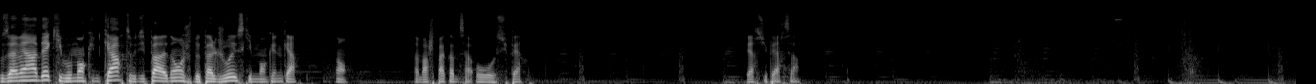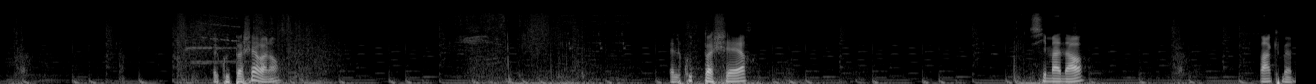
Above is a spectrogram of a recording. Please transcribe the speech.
vous avez un deck qui vous manque une carte, vous dites pas non je vais pas le jouer parce qu'il me manque une carte. Non, ça marche pas comme ça. Oh super. Super super ça. Elle coûte pas cher elle hein. Elle coûte pas cher. 6 mana. 5 même.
